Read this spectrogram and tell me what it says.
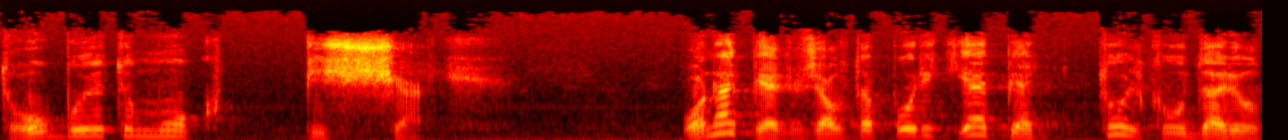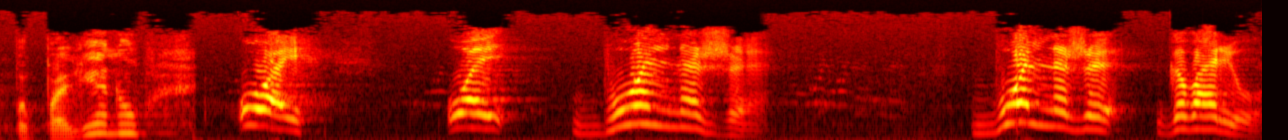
Кто бы это мог пищать? Он опять взял топорик и опять только ударил по полену. Ой, ой, больно же, больно же, говорю.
